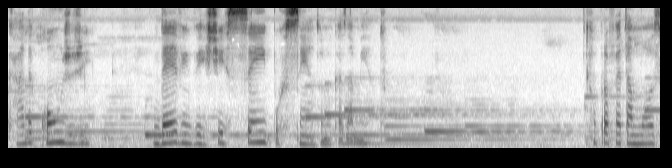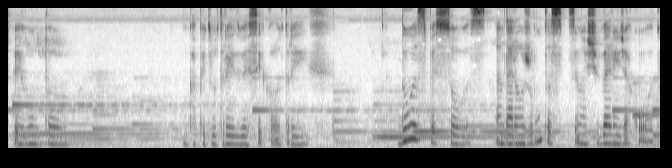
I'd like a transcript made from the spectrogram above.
Cada cônjuge deve investir 100% no casamento. O profeta Amós perguntou no capítulo 3, versículo 3: Duas pessoas andarão juntas se não estiverem de acordo?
